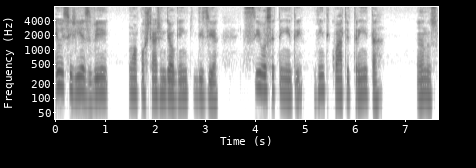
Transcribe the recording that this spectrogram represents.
Eu esses dias vi uma postagem de alguém que dizia: se você tem entre 24 e 30 anos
